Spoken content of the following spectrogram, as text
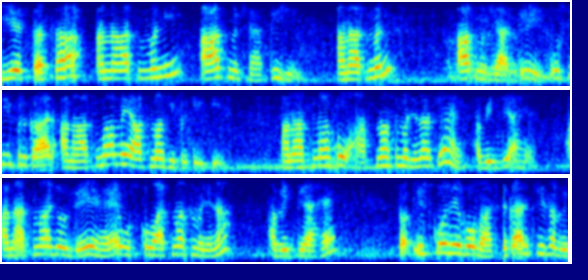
ये तथा अनात्मनि आत्मख्याति ही। अनात्मनि आत्मख्याति। उसी प्रकार अनात्मा में आत्मा की प्रतीति। अनात्मा को आत्मा समझना क्या है? अविद्या है। अनात्मा जो देह है, उसको आत्मा समझना अविद्या है। तो इसको देखो, भाष्यकार की सब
